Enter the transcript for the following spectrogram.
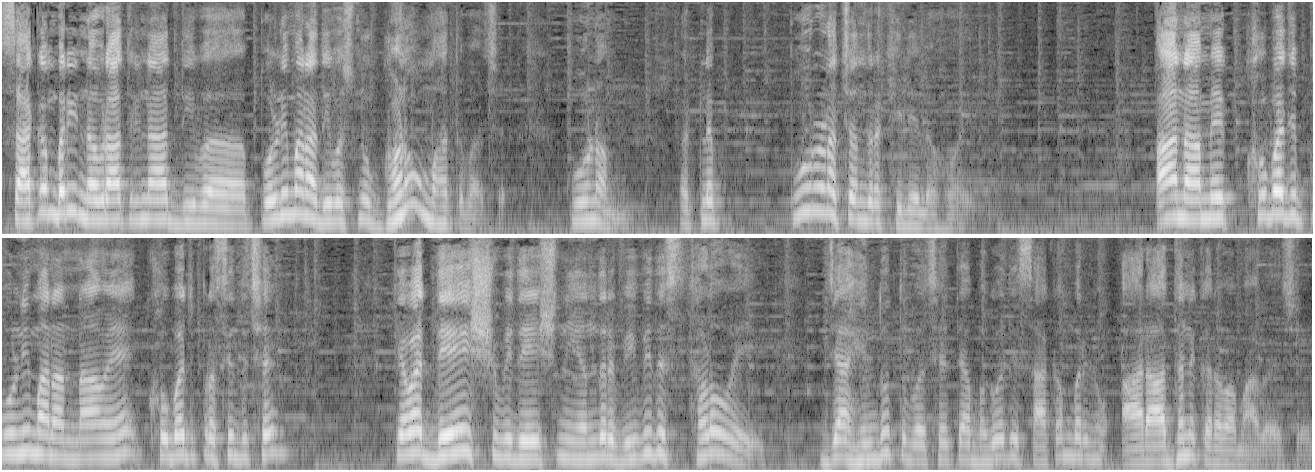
સાકંભરી નવરાત્રિના દિવ, પૂર્ણિમાના દિવસનું ઘણું મહત્વ છે. પૂનમ એટલે પૂર્ણ ચંદ્ર ખીલેલો હોય. આ નામે ખૂબ જ પૂર્ણિમાના નામે ખૂબ જ પ્રસિદ્ધ છે. કહેવાય દેશ વિદેશની અંદર વિવિધ સ્થળોએ જ્યાં હિન્દુત્વ છે ત્યાં ભગવતી સાકંબરીનું આરાધન કરવામાં આવે છે.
